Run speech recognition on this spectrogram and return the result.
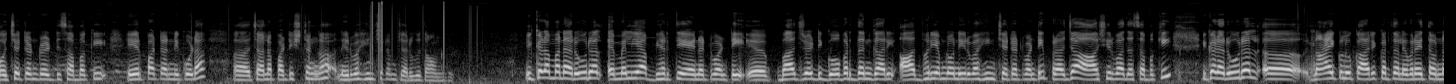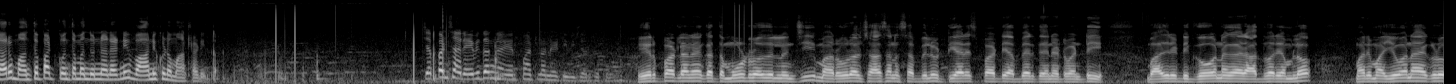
వచ్చేటటువంటి సభకి ఏర్పాట్లన్నీ కూడా చాలా పటిష్టంగా నిర్వహించడం జరుగుతూ ఉంది. ఇక్కడ మన రూరల్ ఎమ్మెల్యే అభ్యర్థి అయినటువంటి బాజిరెడ్డి గోవర్ధన్ గారి ఆధ్వర్యంలో నిర్వహించేటటువంటి ప్రజా ఆశీర్వాద సభకి ఇక్కడ రూరల్ నాయకులు కార్యకర్తలు ఎవరైతే ఉన్నారో మనతో పాటు కొంతమంది ఉన్నారని వాని కూడా మాట్లాడిద్దాం చెప్పండి సార్ ఏ విధంగా ఏర్పాట్లు అనేటివి జరుగుతున్నాయి? ఏర్పాట్లనే గత మూడు రోజుల నుంచి మా రూరల్ శాసనసభ్యులు టీఆర్ఎస్ పార్టీ అభ్యర్థి అయినటువంటి బాజిరెడ్డి గోవర్ణ గారి ఆధ్వర్యంలో మరి మా యువ నాయకుడు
